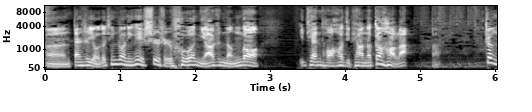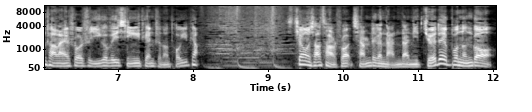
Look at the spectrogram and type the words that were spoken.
嗯，但是有的听众你可以试试，如果你要是能够一天投好几票，那更好了。正常来说是一个微信一天只能投一票。听我小草说，前面这个男的你绝对不能够，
